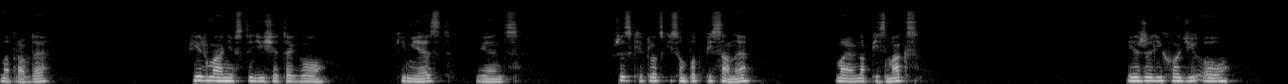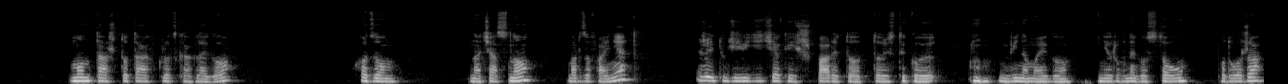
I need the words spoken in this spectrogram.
naprawdę. Firma nie wstydzi się tego, kim jest, więc wszystkie klocki są podpisane. Mają napis Max. Jeżeli chodzi o montaż, to tak w klockach Lego. Wchodzą na ciasno, bardzo fajnie. Jeżeli tu gdzieś widzicie jakieś szpary, to, to jest tylko wina mojego nierównego stołu, podłoża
